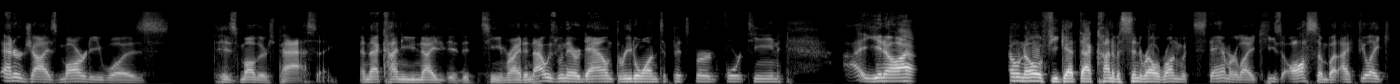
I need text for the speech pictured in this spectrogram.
energize Marty was his mother's passing. And that kind of united the team, right? And that was when they were down three to one to Pittsburgh, 14. I, you know, I, I don't know if you get that kind of a Cinderella run with Stammer. Like he's awesome, but I feel like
